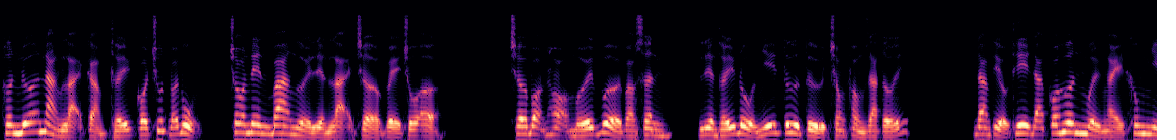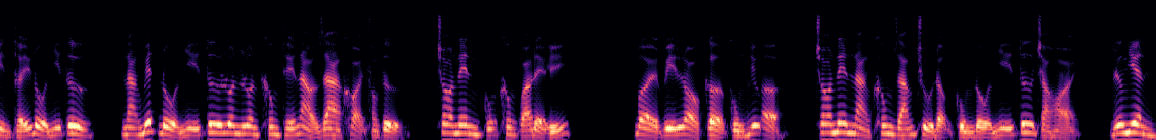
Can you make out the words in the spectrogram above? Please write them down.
hơn nữa nàng lại cảm thấy có chút đói bụng, cho nên ba người liền lại trở về chỗ ở. Chờ bọn họ mới vừa vào sân, liền thấy đồ nhĩ tư từ trong phòng ra tới. Đàm tiểu thi đã có hơn 10 ngày không nhìn thấy đồ nhĩ tư, nàng biết đồ nhĩ tư luôn luôn không thế nào ra khỏi phòng tử, cho nên cũng không quá để ý. Bởi vì lò cờ cùng hữu ở, cho nên nàng không dám chủ động cùng đồ nhĩ tư chào hỏi, đương nhiên,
